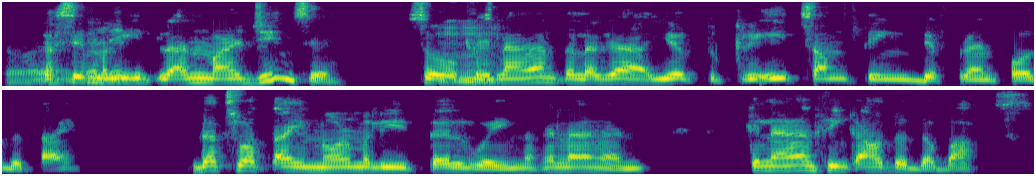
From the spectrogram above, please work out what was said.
So, Kasi galing. maliit lang margins eh. So Mm. kailangan talaga, you have to create something different all the time. That's what I normally tell Wayne na kailangan, kailangan think out of the box.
